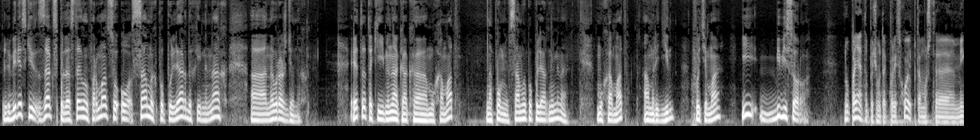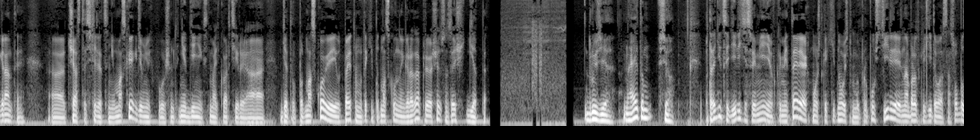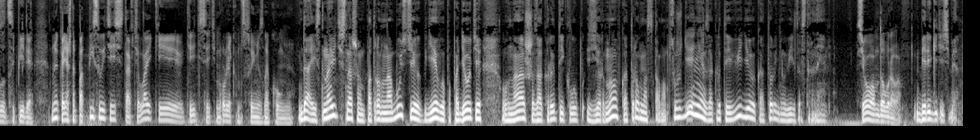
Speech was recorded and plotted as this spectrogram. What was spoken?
Люберецкий ЗАГС предоставил информацию о самых популярных именах а, новорожденных. Это такие имена, как а, Мухаммад, напомню, самые популярные имена. Мухаммад, Амридин, Фатима и Бибисоро. Ну, понятно, почему так происходит, потому что мигранты э, часто селятся не в Москве, где у них, в общем-то, нет денег снимать квартиры, а где-то в Подмосковье, и вот поэтому такие подмосковные города превращаются в настоящий гетто. Друзья, на этом все. По традиции делитесь своим мнением в комментариях. Может, какие-то новости мы пропустили, или наоборот, какие-то вас особо зацепили. Ну и, конечно, подписывайтесь, ставьте лайки, делитесь этим роликом со своими знакомыми. Да, и становитесь нашим патроном на Boosty, где вы попадете в наш закрытый клуб «Зерно», в котором у нас там обсуждения, закрытые видео, которые не увидят остальные. Всего вам доброго. Берегите себя.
